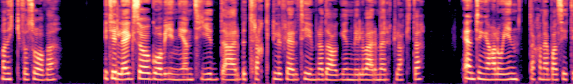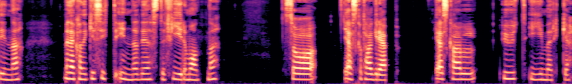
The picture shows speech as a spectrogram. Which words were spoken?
man ikke får sove. I tillegg så går vi inn i en tid der betraktelig flere timer av dagen vil være mørklagte. En ting er halloween, da kan jeg bare sitte inne, men jeg kan ikke sitte inne de neste fire månedene. Så jeg skal ta grep. Jeg skal ut i mørket.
